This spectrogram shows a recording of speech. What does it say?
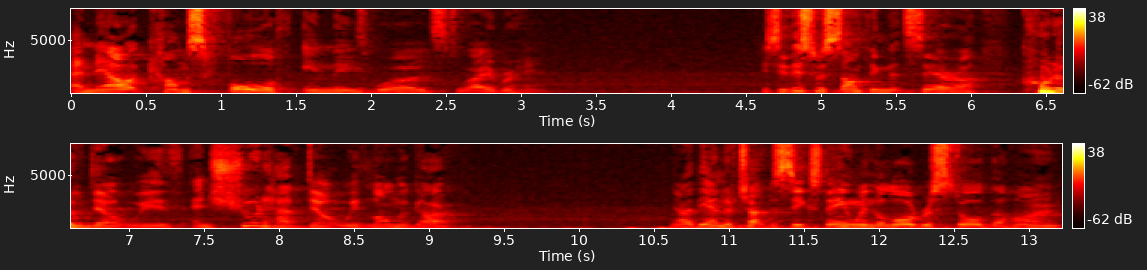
and now it comes forth in these words to Abraham. You see, this was something that Sarah could have dealt with and should have dealt with long ago. Now, at the end of chapter 16, when the Lord restored the home,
